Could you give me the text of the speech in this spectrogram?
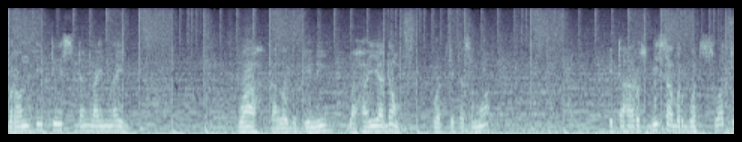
bronkitis, dan lain-lain. Wah, kalau begini bahaya dong buat kita semua. Kita harus bisa berbuat sesuatu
